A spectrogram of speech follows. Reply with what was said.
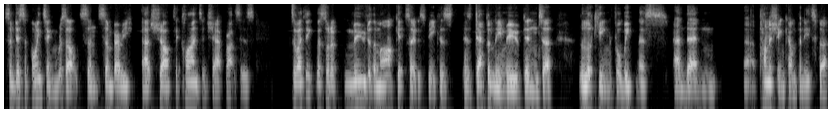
some disappointing results and some very uh, sharp declines in share prices. So I think the sort of mood of the market, so to speak, has has definitely moved into looking for weakness and then uh, punishing companies for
